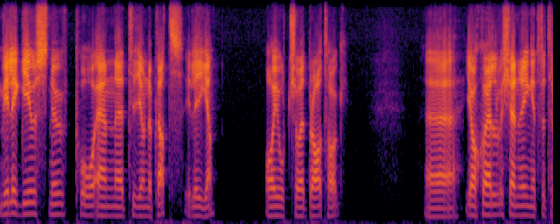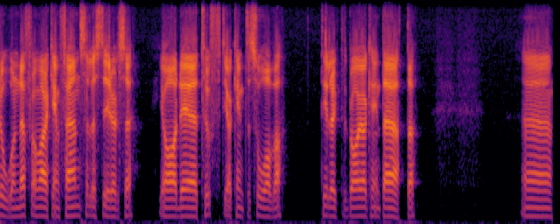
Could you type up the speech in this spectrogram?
vi ligger just nu på en tionde plats i ligan och har gjort så ett bra tag. Eh, jag själv känner inget förtroende från varken fans eller styrelse. Ja, det är tufft. Jag kan inte sova tillräckligt bra. Jag kan inte äta. Eh,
